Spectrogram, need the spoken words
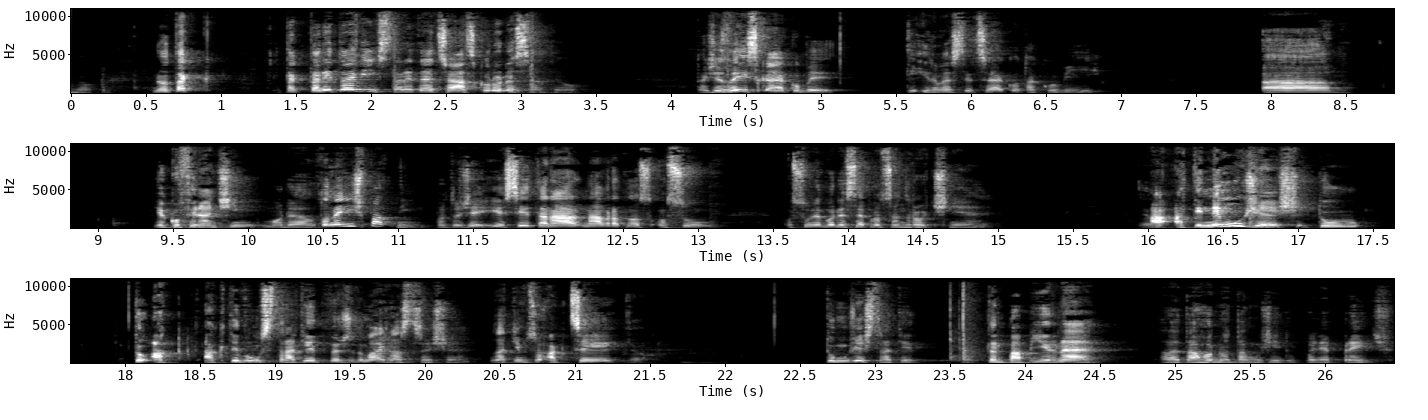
Jo? No tak, tak tady to je víc, tady to je třeba skoro 10. Jo? Takže z hlediska jakoby ty investice jako takový, uh, jako finanční model, to není špatný, protože jestli je ta ná- návratnost 8, 8 nebo 10% ročně, a, a ty nemůžeš tu, to ak- aktivum ztratit, protože to máš na střeše, zatímco akci Jo. tu můžeš ztratit. Ten papír ne, ale ta hodnota může jít úplně pryč.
